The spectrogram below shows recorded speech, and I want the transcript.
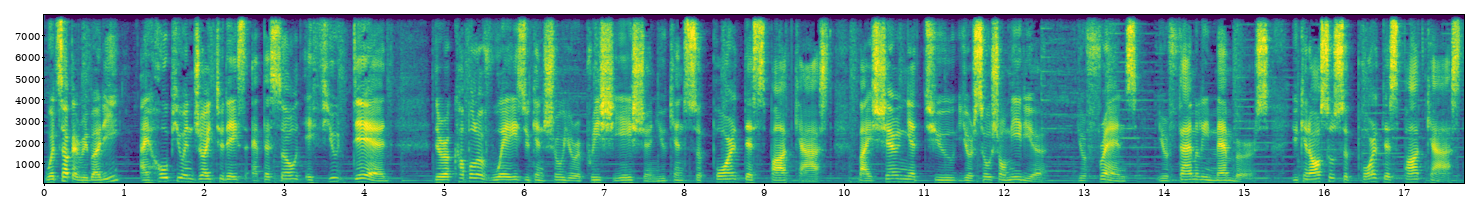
What's up, everybody? I hope you enjoyed today's episode. If you did, there are a couple of ways you can show your appreciation. You can support this podcast by sharing it to your social media, your friends, your family members. You can also support this podcast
